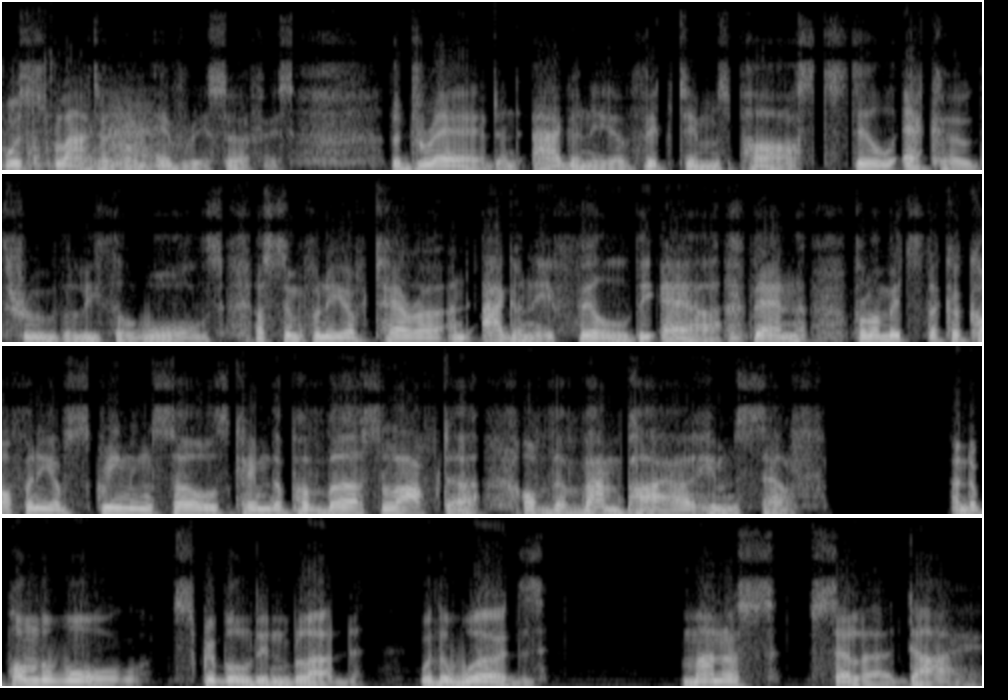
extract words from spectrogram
was splattered on every surface. The dread and agony of victims past still echoed through the lethal walls. A symphony of terror and agony filled the air. Then, from amidst the cacophony of screaming souls came the perverse laughter of the vampire himself. And upon the wall, scribbled in blood, were the words, Manus Celer Dei.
